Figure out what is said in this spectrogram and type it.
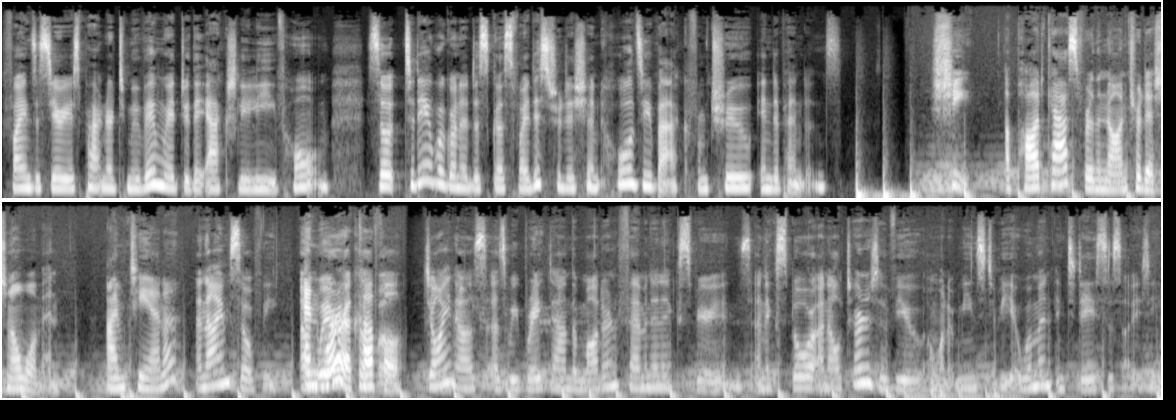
finds a serious partner to move in with do they actually leave home. So, today we're going to discuss why this tradition holds you back from true independence. She, a podcast for the non traditional woman. I'm Tiana. And I'm Sophie. And, we're, we're, a couple. couple. Join us as we break down the modern feminine experience and explore an alternative view on what it means to be a woman in today's society.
